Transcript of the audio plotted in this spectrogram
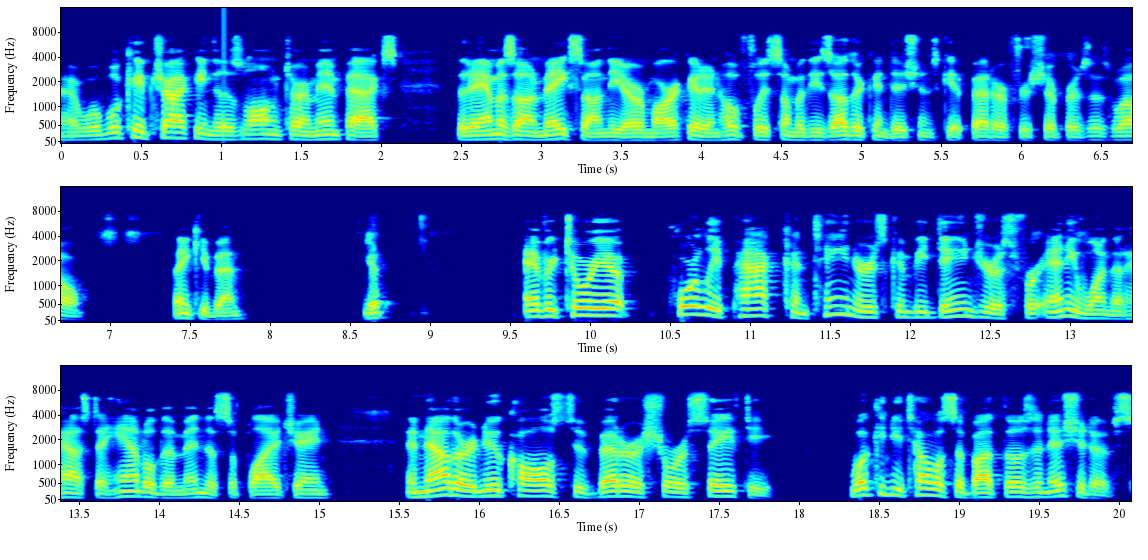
well, we'll keep tracking those long-term impacts that Amazon makes on the air market, and hopefully some of these other conditions get better for shippers as well. Thank you, Ben. Yep. And Victoria, poorly packed containers can be dangerous for anyone that has to handle them in the supply chain. And now there are new calls to better assure safety. What can you tell us about those initiatives?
